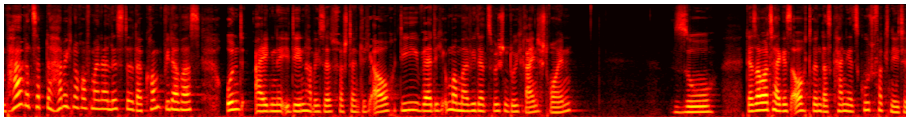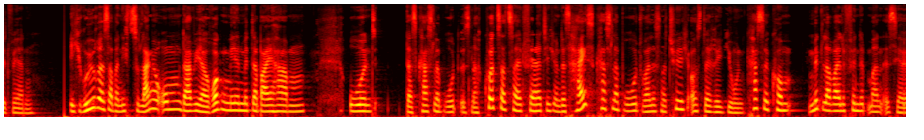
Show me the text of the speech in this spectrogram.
Ein paar Rezepte habe ich noch auf meiner Liste, da kommt wieder was und eigene Ideen habe ich selbstverständlich auch. Die werde ich immer mal wieder zwischendurch reinstreuen. So, der Sauerteig ist auch drin, das kann jetzt gut verknetet werden. Ich rühre es aber nicht zu lange um, da wir ja Roggenmehl mit dabei haben. Und das Kasseler Brot ist nach kurzer Zeit fertig und es heißt Kasseler Brot, weil es natürlich aus der Region Kassel kommt. Mittlerweile findet man es ja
